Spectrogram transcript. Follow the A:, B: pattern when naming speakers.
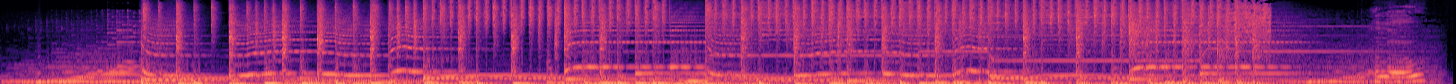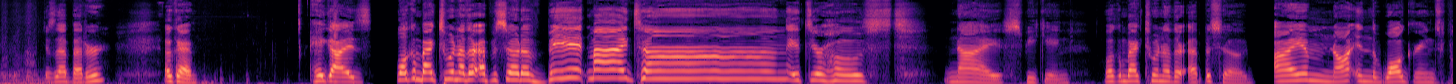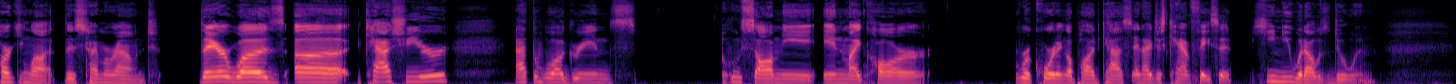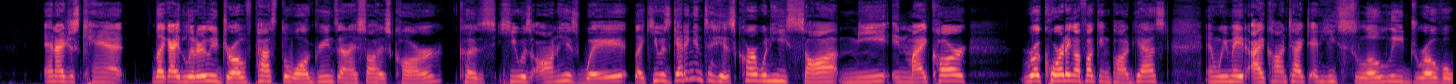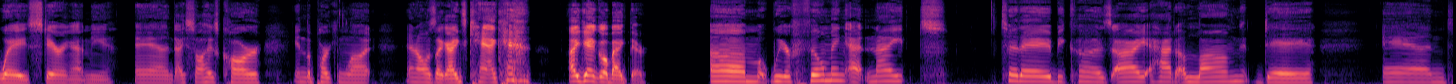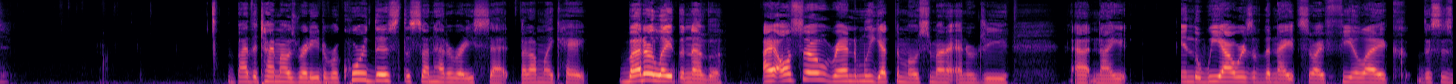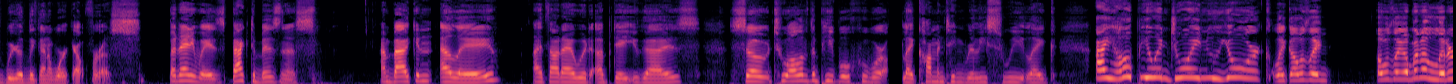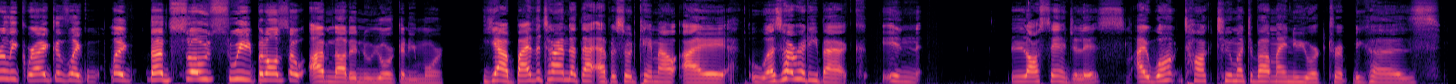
A: Hello? Is that better? Okay. Hey guys, welcome back to another episode of Bit My Tongue. It's your host, Nai, speaking. Welcome back to another episode. I am not in the Walgreens parking lot this time around. There was a cashier at the Walgreens who saw me in my car recording a podcast, and I just can't face it. He knew what I was doing and I just can't. Like, I literally drove past the Walgreens and I saw his car because he was on his way. Like, he was getting into his car when he saw me in my car recording a fucking podcast. And we made eye contact and he slowly drove away staring at me. And I saw his car in the parking lot and I was like, I can't, I can't, I can't go back there. Um, we're filming at night today because I had a long day and by the time I was ready to record this, the sun had already set. But I'm like, hey, better late than never. I also randomly get the most amount of energy at night in the wee hours of the night, so I feel like this is weirdly gonna work out for us. But, anyways, back to business. I'm back in LA. I thought I would update you guys. So, to all of the people who were like commenting really sweet, like, I hope you enjoy New York. Like, I was like, I was like, I'm gonna literally cry because like like that's so sweet, but also I'm not in New York anymore. Yeah, by the time that that episode came out, I was already back in Los Angeles. I won't talk too much about my New York trip because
